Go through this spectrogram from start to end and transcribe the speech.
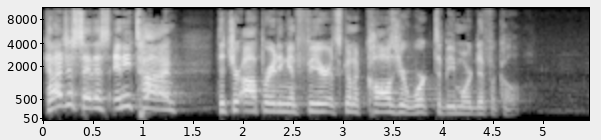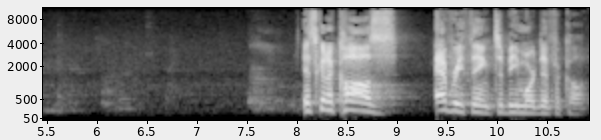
Can I just say this? Anytime that you're operating in fear, it's going to cause your work to be more difficult. It's going to cause everything to be more difficult.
